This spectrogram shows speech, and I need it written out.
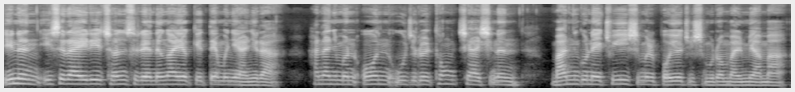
이는 이스라엘이 전술에 능하였기 때문이 아니라 하나님은 온 우주를 통치하시는 만군의 주의심을 보여주심으로 말미암아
